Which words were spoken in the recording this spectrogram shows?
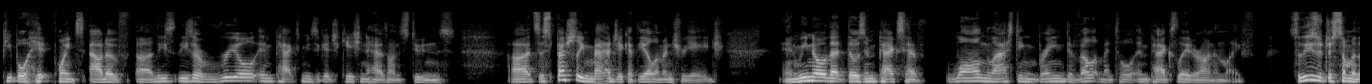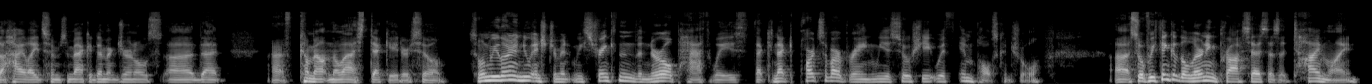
people hit points out of. Uh, these these are real impacts music education has on students. Uh, it's especially magic at the elementary age, and we know that those impacts have long-lasting brain developmental impacts later on in life. So these are just some of the highlights from some academic journals uh, that have come out in the last decade or so. So when we learn a new instrument, we strengthen the neural pathways that connect parts of our brain we associate with impulse control. Uh, so if we think of the learning process as a timeline,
